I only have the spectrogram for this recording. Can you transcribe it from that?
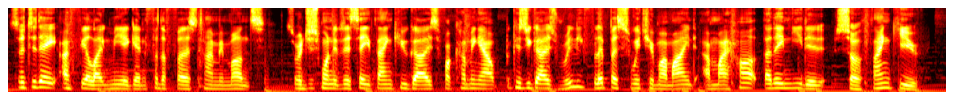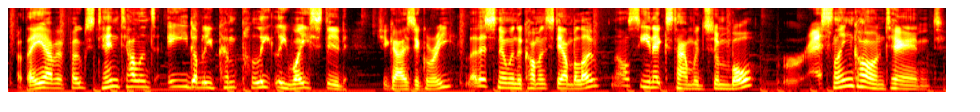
So today I feel like me again for the first time in months. So I just wanted to say thank you guys for coming out because you guys really flip a switch in my mind and my heart that I needed, so thank you. But there you have it folks, 10 talents AEW completely wasted. Do you guys agree? Let us know in the comments down below. I'll see you next time with some more wrestling content.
